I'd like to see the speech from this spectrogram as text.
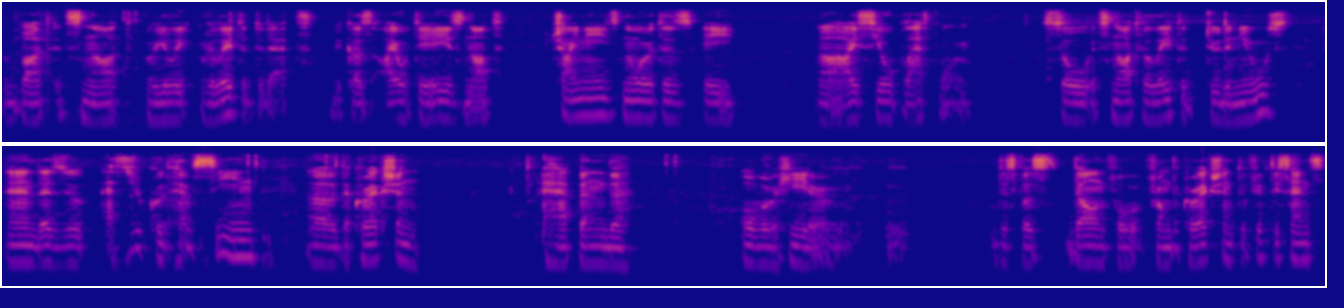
but it's not really related to that because IOTA is not Chinese nor it is a uh, ICO platform. So it's not related to the news. And as you as you could have seen uh, the correction happened over here. This was down for from the correction to 50 cents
